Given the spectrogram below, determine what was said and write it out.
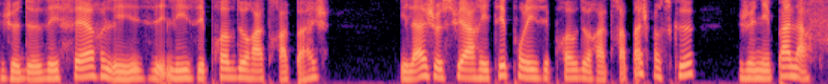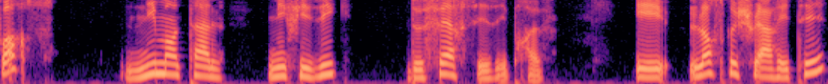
je devais faire les épreuves de rattrapage. Et là, je suis arrêtée pour les épreuves de rattrapage parce que je n'ai pas la force, ni mentale, ni physique, de faire ces épreuves. Et lorsque je suis arrêtée,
